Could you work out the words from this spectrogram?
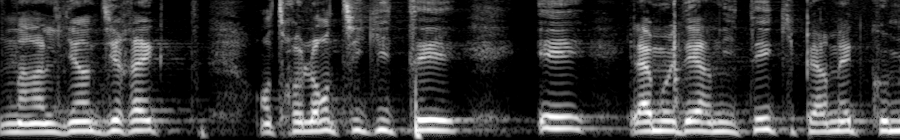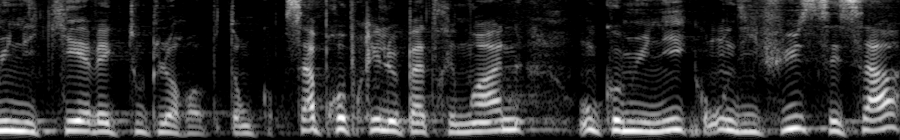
On a un lien direct entre l'Antiquité et la modernité qui permet de communiquer avec toute l'Europe. Donc on s'approprie le patrimoine, on communique, on diffuse, c'est ça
